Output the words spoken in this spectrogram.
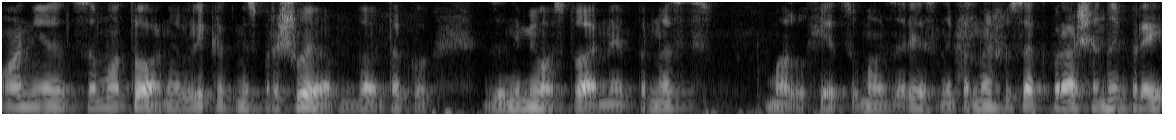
on je samo to. Ne. Velikrat me sprašujejo, da je tako zanimiva stvar. Ne. Pri nas malo hecu, malo za res. Pri nas vsak vpraša najprej,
